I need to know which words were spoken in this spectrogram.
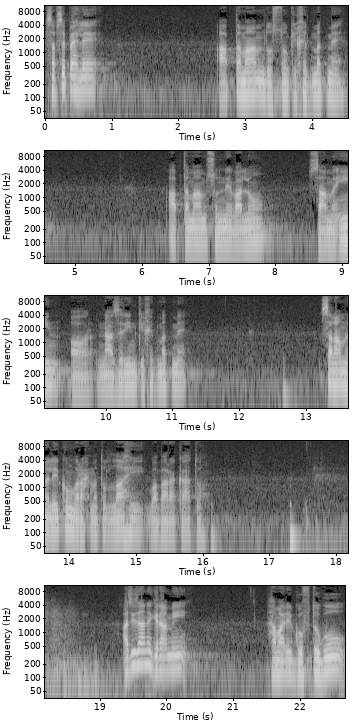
سب سے پہلے آپ تمام دوستوں کی خدمت میں، آپ تمام سننے والوں سامعین اور ناظرین کی خدمت میں۔ السلام علیکم ورحمۃ اللہ وبرکاتہ۔ عزیزان گرامی، ہماری گفتگو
